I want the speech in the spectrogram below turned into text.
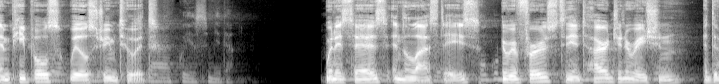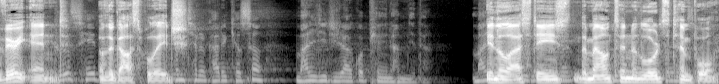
and peoples will stream to it. When it says in the last days, it refers to the entire generation at the very end of the gospel age. In the last days, the mountain of the Lord's temple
